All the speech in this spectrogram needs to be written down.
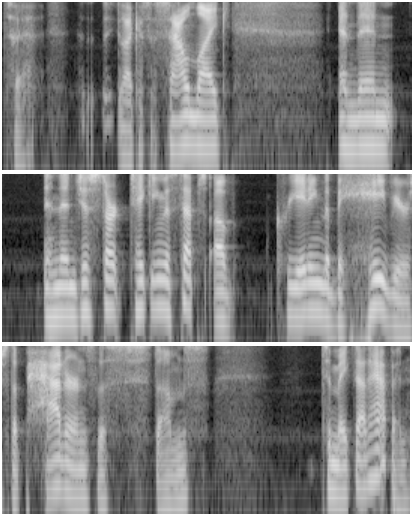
to like I said, sound like, and then and then just start taking the steps of creating the behaviors, the patterns, the systems to make that happen.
